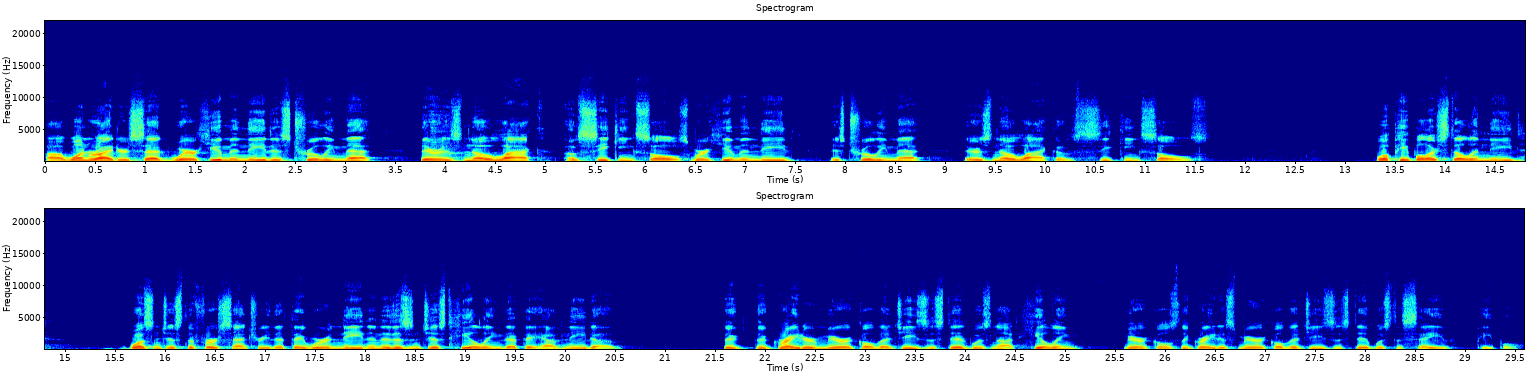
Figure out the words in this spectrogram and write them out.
Uh, one writer said, Where human need is truly met, there is no lack of seeking souls. Where human need is truly met, there is no lack of seeking souls. Well, people are still in need. Wasn't just the first century that they were in need, and it isn't just healing that they have need of. The, the greater miracle that Jesus did was not healing miracles. The greatest miracle that Jesus did was to save people.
